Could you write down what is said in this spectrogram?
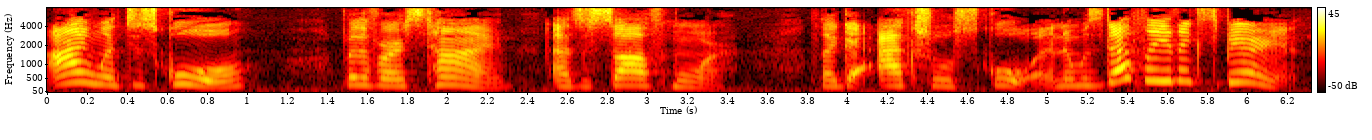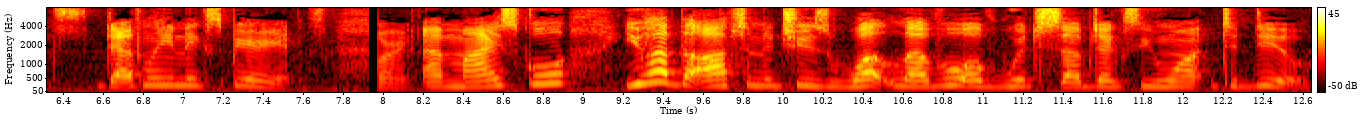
I went to school for the first time as a sophomore like an actual school. And it was definitely an experience. Definitely an experience. At my school, you have the option to choose what level of which subjects you want to do.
